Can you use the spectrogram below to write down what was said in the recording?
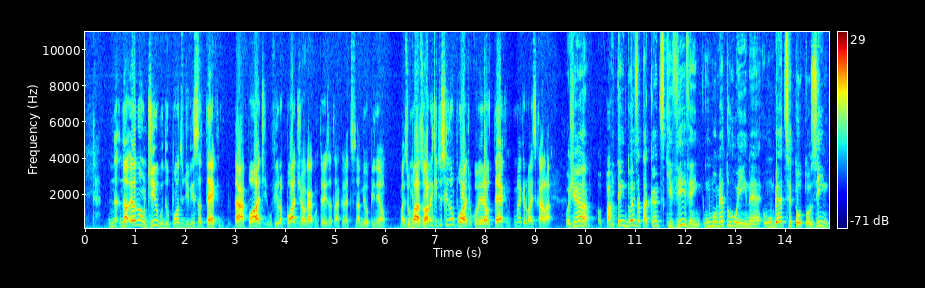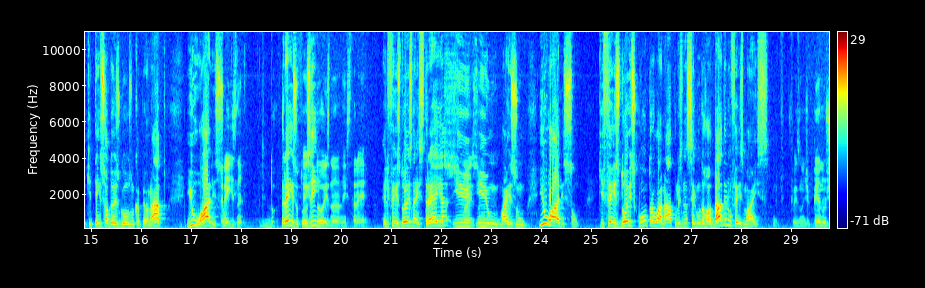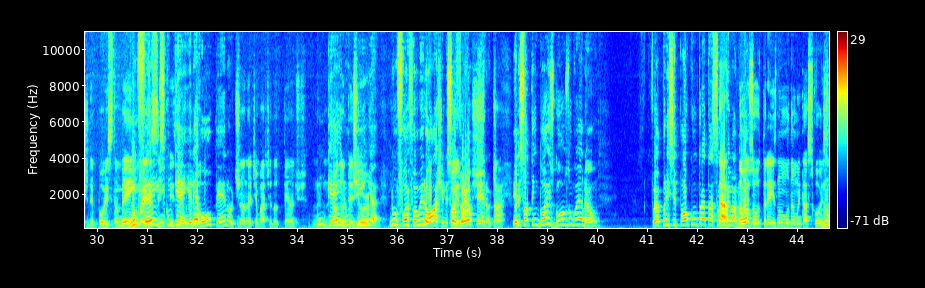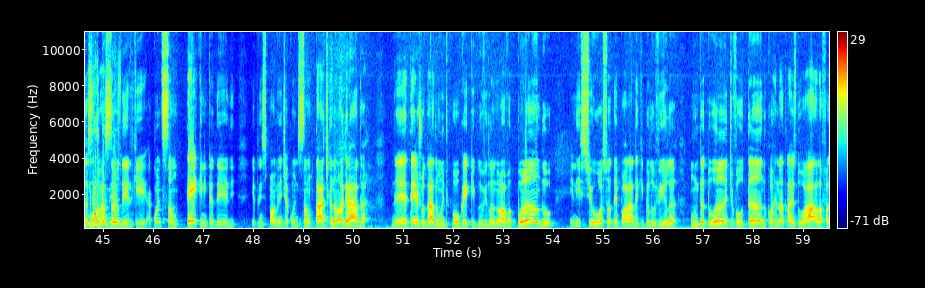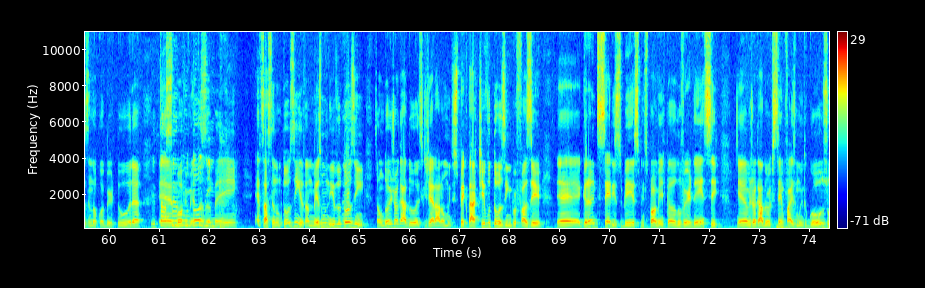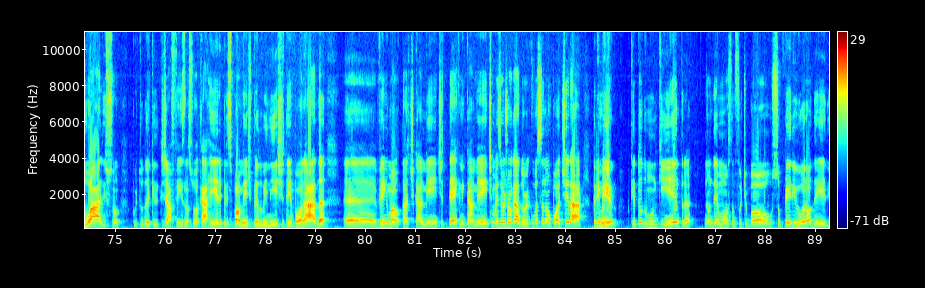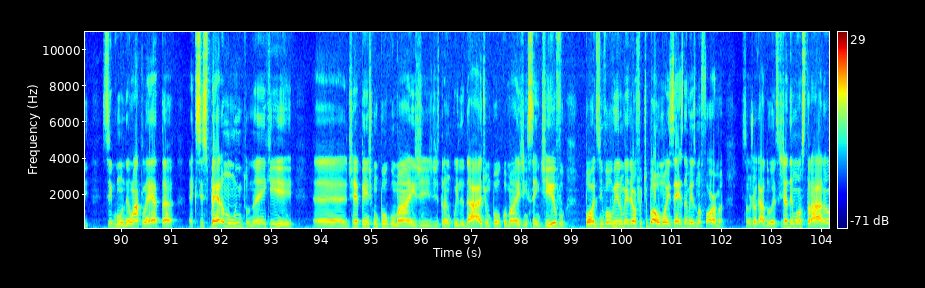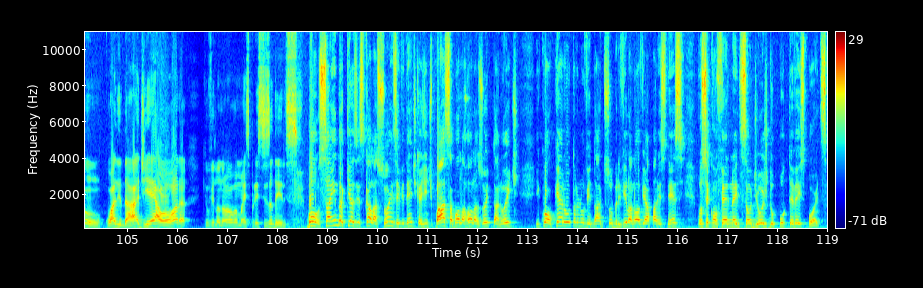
Não, eu não digo do ponto de vista técnico, tá? Pode, o Vila pode jogar com três atacantes, na minha opinião. Mas o Mazola é que diz que não pode. Como ele é o técnico, como é que ele vai escalar? Ô Jean, Opa. e tem dois atacantes que vivem um momento ruim, né? O Humberto citou o Tozinho, que tem só dois gols no campeonato, e o Alisson. Três, né? Do, três o Tozinho? dois na, na estreia. Ele fez dois na estreia Isso, e, mais um. e um, mais um. E o Alisson, que fez dois contra o Anápolis na segunda rodada e não fez mais? Fez um de pênalti depois também. não mas, fez, assim, com fez quem? Ele pouco. errou o pênalti. Não, não, tinha batido outro pênalti. Com quem? Não anterior. tinha. Não foi, foi o Hiroshi, ele Foi sofreu o pênalti. tá. Ele só tem dois gols no Goianão. Foi a principal contratação do Tá, Vila dois Nova. ou três não muda muitas coisas. Não a situação dele, que a condição técnica dele e principalmente a condição tática não agrada. Né? Tem ajudado muito pouco a equipe do Vila Nova quando iniciou a sua temporada aqui pelo Vila muito atuante, voltando, correndo atrás do ala, fazendo a cobertura, E tá um movimentando Tozinho. bem. Ele está sendo um Tozinho, está no mesmo nível do Tozinho. São dois jogadores que geraram muita expectativa. O Tozinho por fazer eh, grandes séries B, principalmente pela Luverdense, é um jogador que sempre faz muito gols. O Alisson, por tudo aquilo que já fez na sua carreira e principalmente pelo início de temporada, eh, vem mal taticamente, tecnicamente, mas é um jogador que você não pode tirar. Primeiro, porque todo mundo que entra não demonstra um futebol superior ao dele. Segundo, é um atleta é que se espera muito, né? E que é, de repente com um pouco mais de, de tranquilidade, um pouco mais de incentivo, pode desenvolver um melhor futebol. O Moisés da mesma forma. São jogadores que já demonstraram qualidade e é a hora que o Vila Nova mais precisa deles. Bom, saindo aqui as escalações, evidente que a gente passa, a bola rola às 8 da noite e qualquer outra novidade sobre Vila Nova e Aparecidense, você confere na edição de hoje do PUC TV Esportes.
